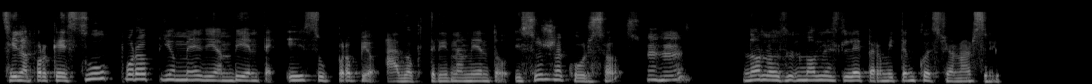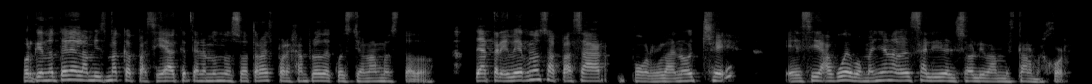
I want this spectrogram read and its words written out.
sino porque su propio medio ambiente y su propio adoctrinamiento y sus recursos no, los, no les le permiten cuestionarse. porque no tiene la misma capacidad que tenemos nosotras, por ejemplo, de cuestionarnos todo, de atrevernos a pasar por la noche, es decir, a huevo, mañana va a salir el sol y va a estar mejor.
